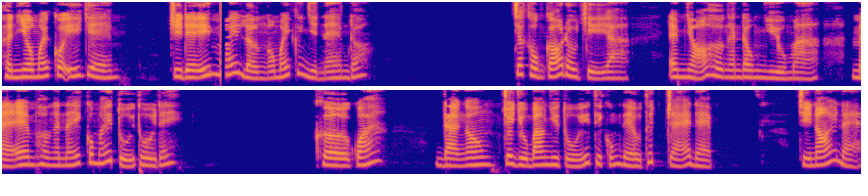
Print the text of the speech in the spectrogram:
Hình như ông ấy có ý với em. Chị để ý mấy lần ông ấy cứ nhìn em đó. Chắc không có đâu chị à Em nhỏ hơn anh Đông nhiều mà, Mẹ em hơn anh ấy có mấy tuổi thôi đấy. Khờ quá, Đàn ông cho dù bao nhiêu tuổi Thì cũng đều thích trẻ đẹp. Chị nói nè,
